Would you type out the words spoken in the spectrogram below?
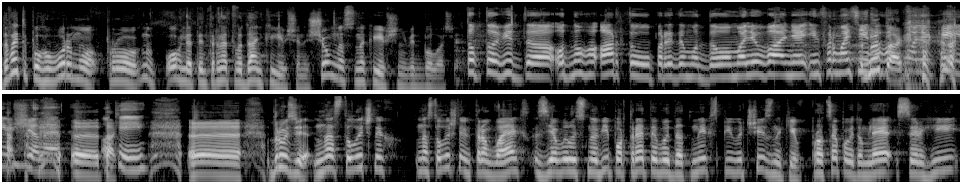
давайте поговоримо про ну, огляд інтернет-видань Київщини. Що в нас на Київщині відбулося? Тобто від е, одного арту перейдемо до малювання інформаційного Ну, так. поля Київщини. Е, так. Окей. Е, друзі, на столичних. На столичних трамваях з'явились нові портрети видатних співвітчизників. Про це повідомляє Сергій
